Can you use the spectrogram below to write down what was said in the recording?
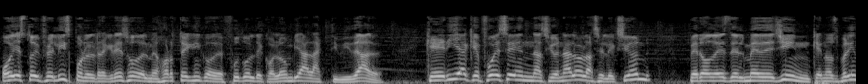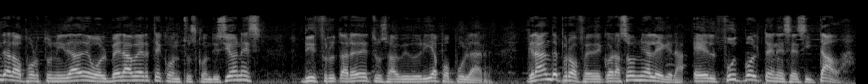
Hoy estoy feliz por el regreso del mejor técnico de fútbol de Colombia a la actividad. Quería que fuese en Nacional o la selección, pero desde el Medellín, que nos brinda la oportunidad de volver a verte con tus condiciones, disfrutaré de tu sabiduría popular. Grande profe, de corazón me alegra, el fútbol te necesitaba.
